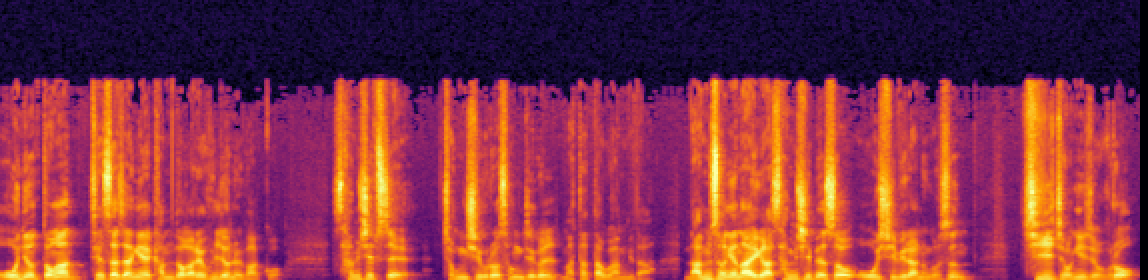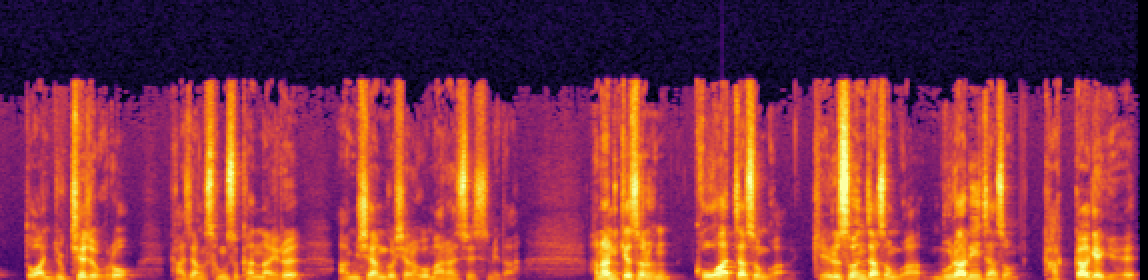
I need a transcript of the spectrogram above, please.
5년 동안 제사장의 감독 아래 훈련을 받고 30세 정식으로 성직을 맡았다고 합니다. 남성의 나이가 30에서 50이라는 것은 지정의적으로 또한 육체적으로 가장 성숙한 나이를 암시한 것이라고 말할 수 있습니다. 하나님께서는 고핫 자손과 게르손 자손과 무라리 자손 각각에게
